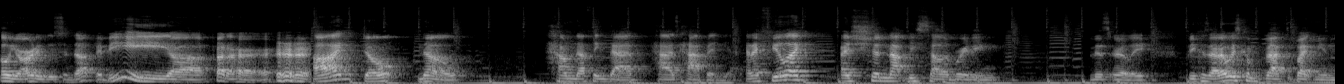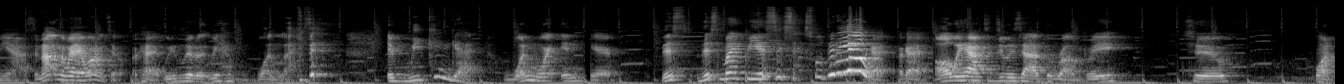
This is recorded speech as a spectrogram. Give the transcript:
Oh, you're already loosened up, baby. Uh, proud of her. I don't know how nothing bad has happened yet. And I feel like I should not be celebrating this early because that always comes back to bite me in the ass. And not in the way I want it to. Okay, we literally, we have one left. if we can get one more in here, this this might be a successful video. Okay, okay. All we have to do is add the rum. Three, two, one.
